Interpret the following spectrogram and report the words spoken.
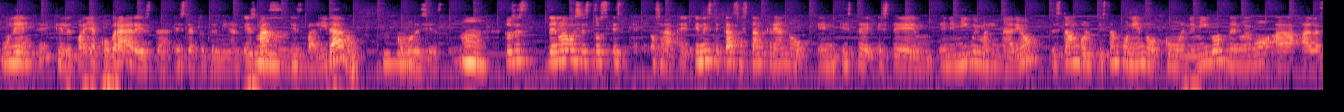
un ente que les vaya a cobrar esta, este acto criminal. Es más, es validado como decías ¿no? Entonces, de nuevo es estos, o sea, en este caso están creando en este, este enemigo imaginario, están, están poniendo como enemigos de nuevo a, las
